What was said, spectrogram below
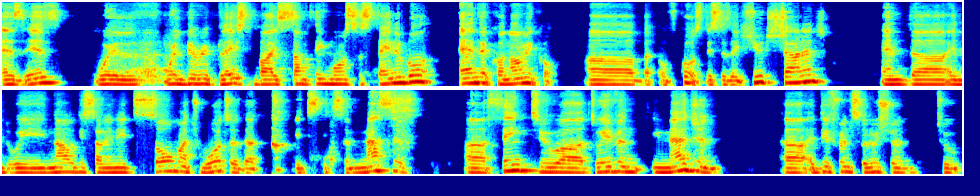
as is will will be replaced by something more sustainable and economical. Uh, but of course, this is a huge challenge, and uh, and we now desalinate so much water that it's it's a massive uh, thing to uh, to even imagine uh, a different solution to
